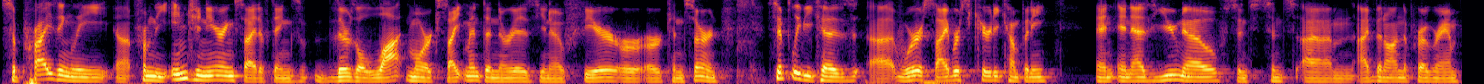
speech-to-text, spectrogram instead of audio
surprisingly, uh, from the engineering side of things, there's a lot more excitement than there is, you know, fear or, or concern, simply because uh, we're a cybersecurity company, and and as you know, since since um, I've been on the program.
